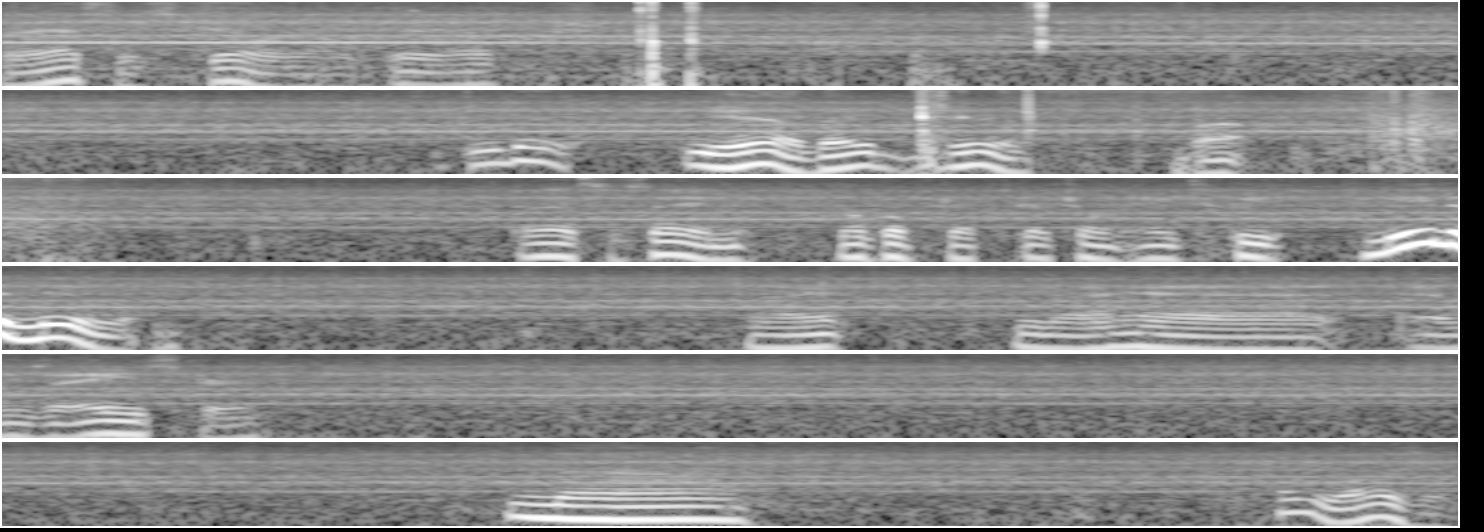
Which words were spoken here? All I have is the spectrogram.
But that's a still right there, that's for sure. Do they? Yeah, do. But that's the same. Up check stretch on HP. Need a new one. Right? You know, I had it was an Acer. Nah. What was it?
